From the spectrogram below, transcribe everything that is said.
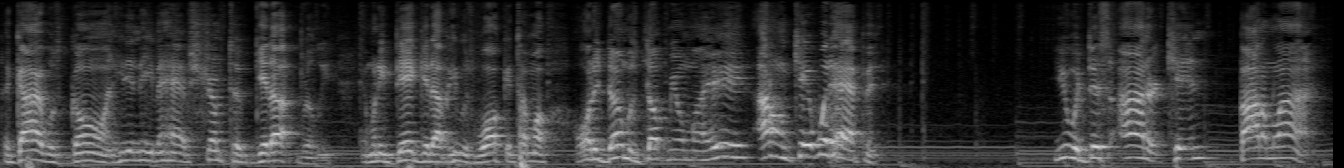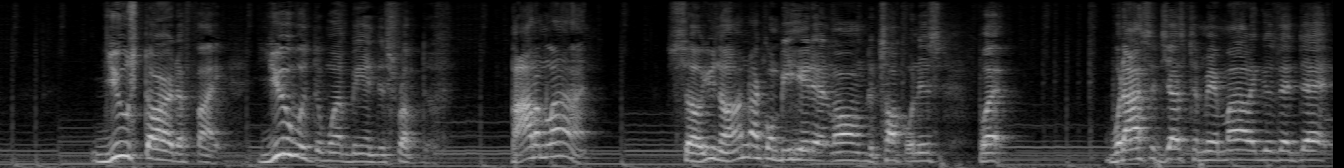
The guy was gone. He didn't even have strength to get up, really. And when he did get up, he was walking, talking about, all he done was dump me on my head. I don't care what happened. You were dishonored, kitten. Bottom line. You started a fight. You was the one being disruptive. Bottom line. So, you know, I'm not going to be here that long to talk on this, but what I suggest to Mir Malik is that that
